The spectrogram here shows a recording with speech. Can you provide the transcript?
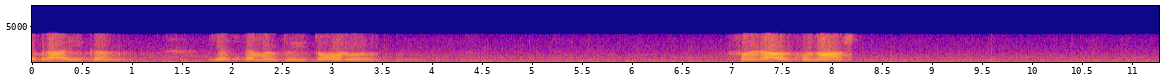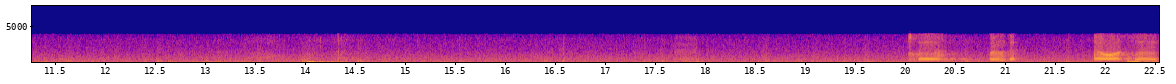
ebraică, este Mântuitorul, fără a-L cunoaște, este îndeoseb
